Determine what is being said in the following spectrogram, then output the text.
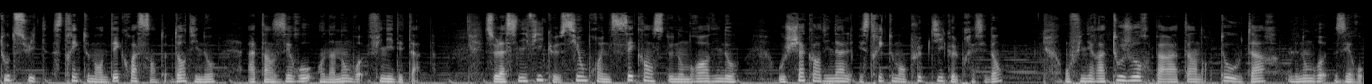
Toute suite strictement décroissante d'ordinaux atteint 0 en un nombre fini d'étapes. Cela signifie que si on prend une séquence de nombres ordinaux où chaque ordinal est strictement plus petit que le précédent, on finira toujours par atteindre tôt ou tard le nombre 0.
